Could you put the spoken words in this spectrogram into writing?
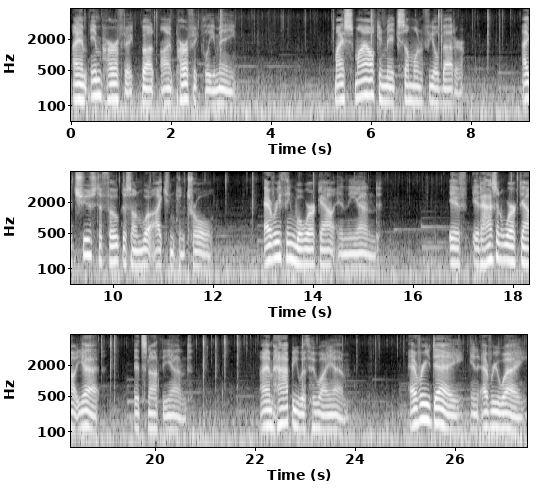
I am imperfect, but I'm perfectly me. My smile can make someone feel better. I choose to focus on what I can control. Everything will work out in the end. If it hasn't worked out yet, it's not the end. I am happy with who I am. Every day, in every way,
